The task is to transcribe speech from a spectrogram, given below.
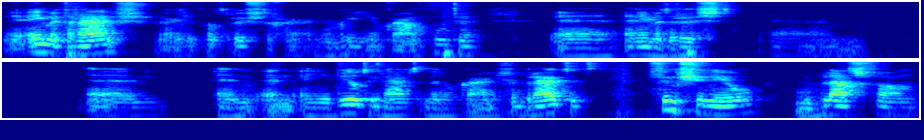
Eén met ruis, daar is het wat rustiger en dan kun je elkaar ontmoeten. en één met rust. Um, en, en, en, en je deelt die ruimte met elkaar. Je gebruikt het functioneel in plaats van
